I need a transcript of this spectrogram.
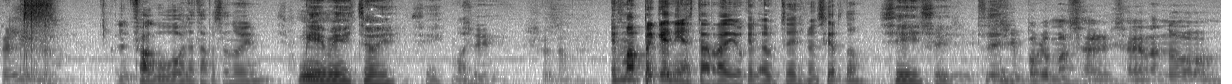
re lindo. ¿El Facu vos la estás pasando bien? Bien, bien, estoy. Sí. Bueno. Sí, yo también. Es más pequeña esta radio que la de ustedes, ¿no es cierto? Sí, Sí, sí. sí, sí, porque más se agrandó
